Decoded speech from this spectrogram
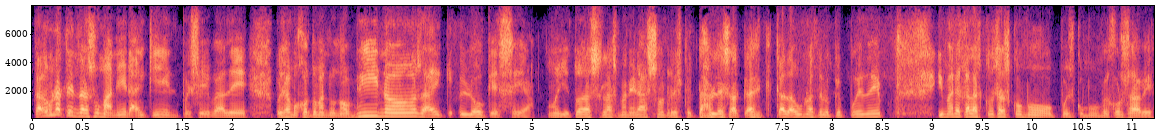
Cada una tendrá su manera, hay quien pues se va de, pues a lo mejor tomando unos vinos, hay lo que sea. Oye, todas las maneras son respetables, cada uno hace lo que puede y maneja las cosas como, pues como mejor sabe,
